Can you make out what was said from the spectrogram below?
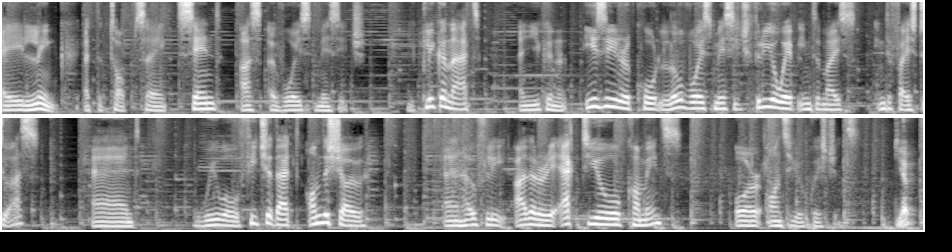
a link at the top saying send us a voice message. You click on that and you can easily record a little voice message through your web interface interface to us and we will feature that on the show and hopefully either react to your comments or answer your questions. Yep,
